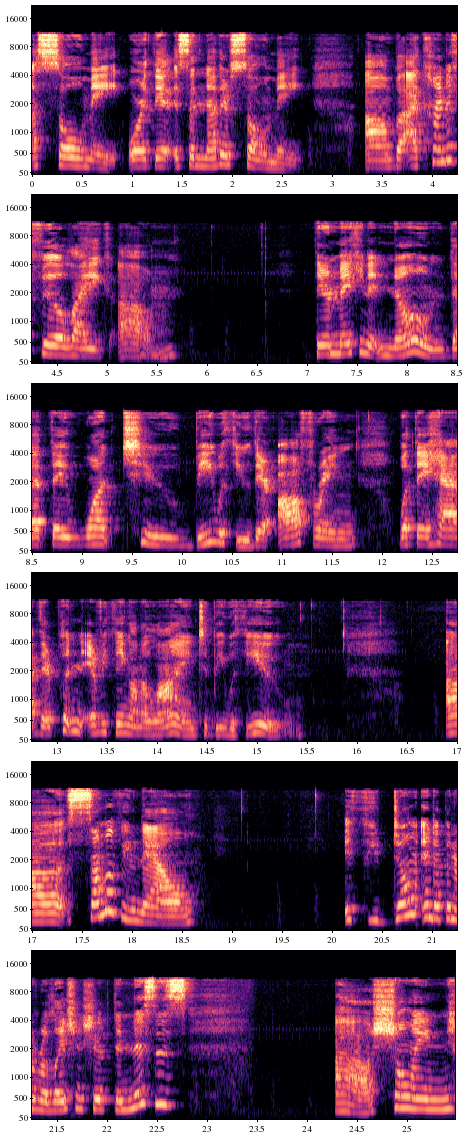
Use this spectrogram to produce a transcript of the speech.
a soulmate or there it's another soulmate. Um, but I kind of feel like um, they're making it known that they want to be with you. They're offering what they have. They're putting everything on a line to be with you. Uh, some of you now, if you don't end up in a relationship, then this is uh, showing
